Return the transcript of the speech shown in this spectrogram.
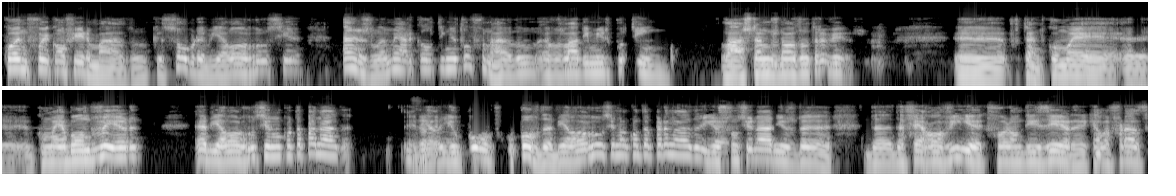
quando foi confirmado que sobre a Bielorrússia, Angela Merkel tinha telefonado a Vladimir Putin. Lá estamos nós outra vez. Uh, portanto, como é, uh, como é bom de ver, a Bielorrússia não conta para nada. Exatamente. E o povo, o povo da Bielorrússia não conta para nada. E os é. funcionários da, da, da, ferrovia que foram dizer aquela frase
